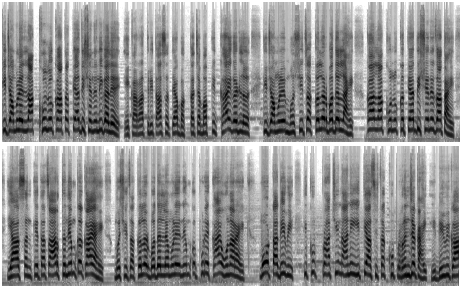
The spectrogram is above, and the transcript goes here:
की ज्यामुळे लाखो लोक आता त्या दिशेने निघाले. एका रात्रीत असं त्या भक्ताच्या बाबतीत काय घडलं? की ज्यामुळे म्हशीचा कलर बदलला आहे. का लाखो लोक त्या दिशेने जात आहे? या संकेताचा अर्थ नेमकं काय आहे? म्हशीचा कलर बदलल्यामुळे नेमकं पुढे काय होणार आहे? मोठा देवी ही खूप प्राचीन आणि इतिहासाचा खूप रंजक आहे. ही देविका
